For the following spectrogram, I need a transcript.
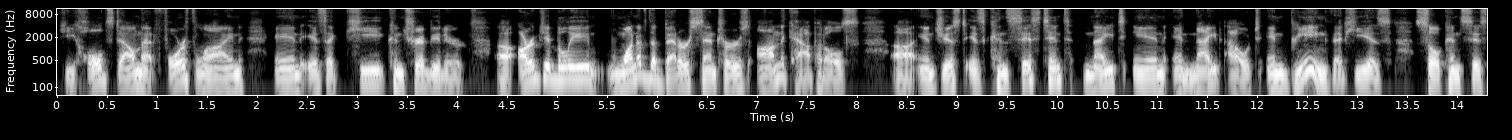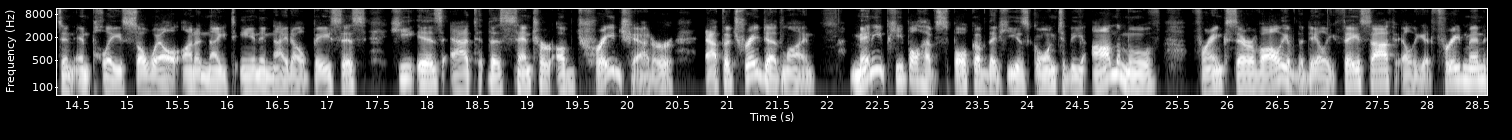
He holds down that fourth line and is a key contributor. Uh, arguably one of the better centers on the Capitals, uh, and just is consistent night in and night out. And being that he is so consistent and plays so well on a night in and night out basis, he is at the center of trade chatter at the trade deadline. Many people have spoke of that he is going to be on the move. Frank Seravalli of the Daily Faceoff, Elliotte Friedman,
